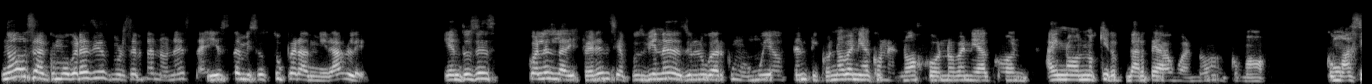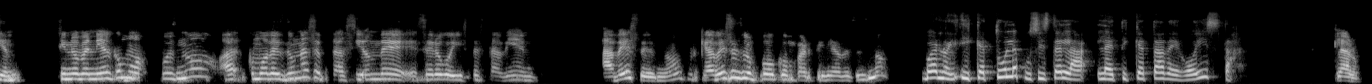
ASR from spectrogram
No, o sea, como gracias por ser tan honesta. Y eso me hizo súper admirable. Y entonces, ¿cuál es la diferencia? Pues viene desde un lugar como muy auténtico. No venía con enojo, no venía con, ay, no, no quiero darte agua, ¿no? Como, como haciendo, sino venía como, pues no, como desde una aceptación de ser egoísta está bien, a veces, ¿no? Porque a veces lo puedo compartir y a veces no. Bueno, y que tú le pusiste la, la etiqueta de egoísta. Claro.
